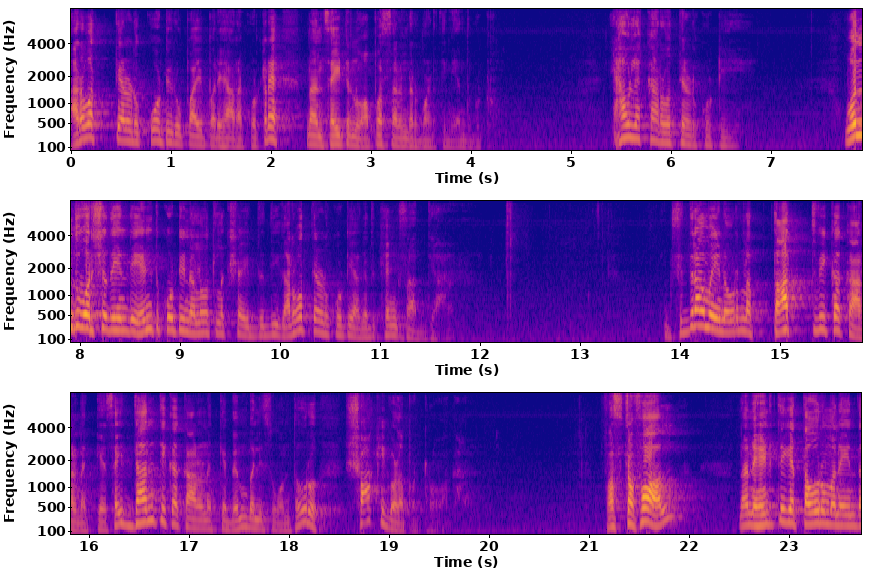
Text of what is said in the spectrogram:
ಅರವತ್ತೆರಡು ಕೋಟಿ ರೂಪಾಯಿ ಪರಿಹಾರ ಕೊಟ್ಟರೆ ನಾನು ಸೈಟನ್ನು ವಾಪಸ್ ಸರೆಂಡರ್ ಮಾಡ್ತೀನಿ ಅಂದ್ಬಿಟ್ರು. ಯಾವ ಲೆಕ್ಕ ಅರವತ್ತೆರಡು ಕೋಟಿ? ಒಂದು ವರ್ಷದ ಹಿಂದೆ ಎಂಟು ಕೋಟಿ ನಲವತ್ತು ಲಕ್ಷ ಇದ್ದದ್ದು, ಈಗ ಅರವತ್ತೆರಡು ಕೋಟಿ ಆಗೋದಕ್ಕೆ ಹೆಂಗೆ ಸಾಧ್ಯ? ಸಿದ್ದರಾಮಯ್ಯನವ್ರನ್ನ ತಾತ್ವಿಕ ಕಾರಣಕ್ಕೆ, ಸೈದ್ಧಾಂತಿಕ ಕಾರಣಕ್ಕೆ ಬೆಂಬಲಿಸುವಂಥವರು ಶಾಕಿಗೊಳಪಟ್ಟರು ಅವಾಗ. ಫಸ್ಟ್ ಆಫ್ ಆಲ್ ನನ್ನ ಹೆಂಡತಿಗೆ ತವರು ಮನೆಯಿಂದ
